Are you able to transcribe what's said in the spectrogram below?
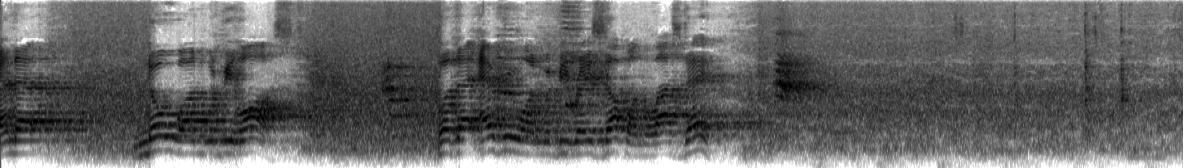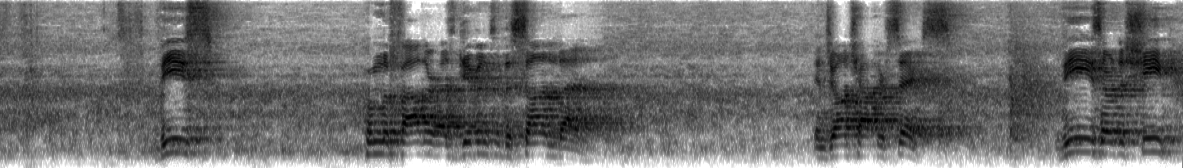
And that no one would be lost, but that everyone would be raised up on the last day. These whom the Father has given to the Son, then, in John chapter 6. These are the sheep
